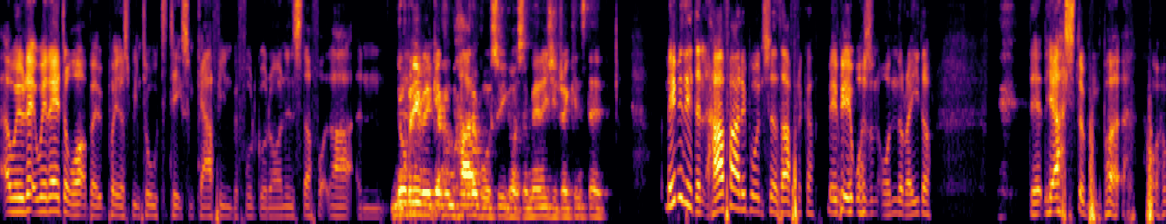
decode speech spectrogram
uh, we read, we read a lot about players being told to take some caffeine before going on and stuff like that. And Nobody would give him Haribo, so he got some energy drink instead. Maybe they didn't have Haribo in South Africa. Maybe it wasn't on the rider. They, they asked him, but well,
